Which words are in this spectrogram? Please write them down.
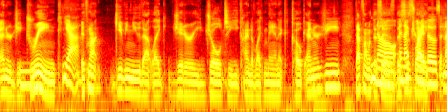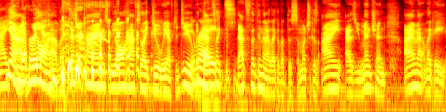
energy mm. drink. Yeah. it's not giving you that like jittery, jolty kind of like manic Coke energy. That's not what this No, is. This and I've tried like- those and I yeah, never we all have like desperate times. we all have to like do what we have to do. But that's like that's the thing that I like about this so much because I, as you mentioned, I'm at like a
